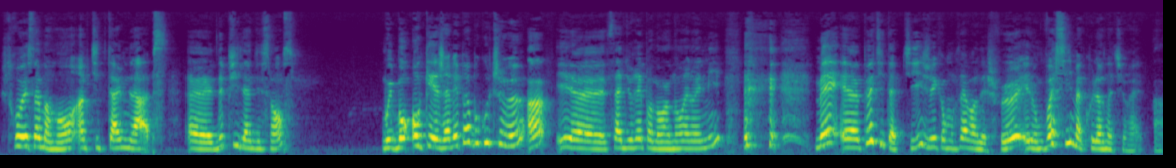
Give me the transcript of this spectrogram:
Je trouvais ça marrant, un petit time-lapse depuis la naissance. Oui, bon, ok, j'avais pas beaucoup de cheveux, hein, et ça a duré pendant un an, un an et demi. Mais euh, petit à petit, j'ai commencé à avoir des cheveux et donc voici ma couleur naturelle. Hein.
